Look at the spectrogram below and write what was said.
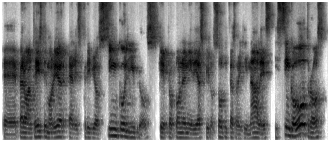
pero antes de morir, él escribió cinco libros que proponen ideas filosóficas originales y cinco otros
